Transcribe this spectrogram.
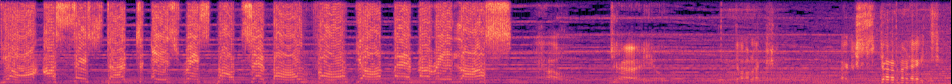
Your assistant is responsible for your memory loss! How dare you, Dalek! Exterminate!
